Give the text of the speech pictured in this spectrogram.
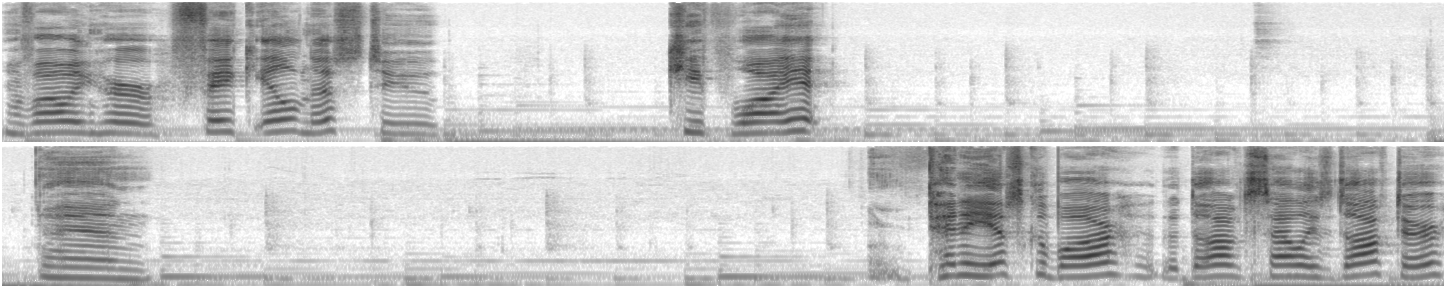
involving her fake illness to keep Wyatt and Penny Escobar, the dog Sally's doctor,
